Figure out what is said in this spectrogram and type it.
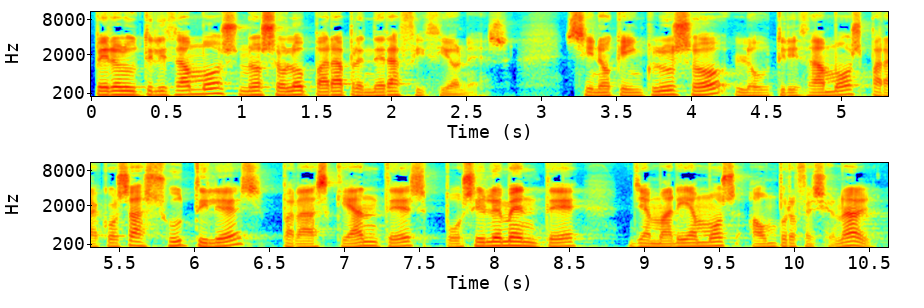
Pero lo utilizamos no solo para aprender aficiones, sino que incluso lo utilizamos para cosas útiles para las que antes posiblemente llamaríamos a un profesional.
